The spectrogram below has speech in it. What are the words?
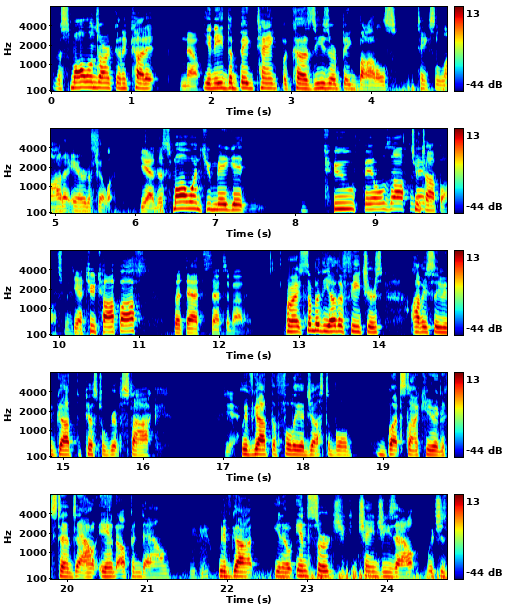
And the small ones aren't going to cut it. No. You need the big tank because these are big bottles. It takes a lot of air to fill it. Yeah, the small ones you may get two fills off of Two top offs, maybe. Yeah, two top offs, but that's that's about it. All right, some of the other features, obviously we've got the pistol grip stock. Yes. We've got the fully adjustable butt stock here. It extends out and up and down. Mm-hmm. We've got, you know, inserts. You can change these out, which is,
